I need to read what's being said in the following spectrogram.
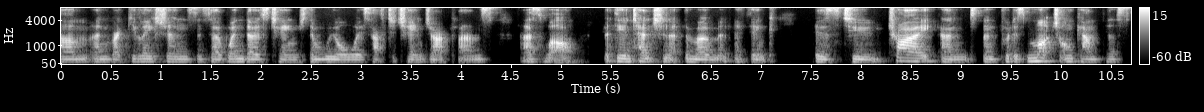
um, and regulations. And so when those change, then we always have to change our plans as well. But the intention at the moment, I think, is to try and, and put as much on campus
